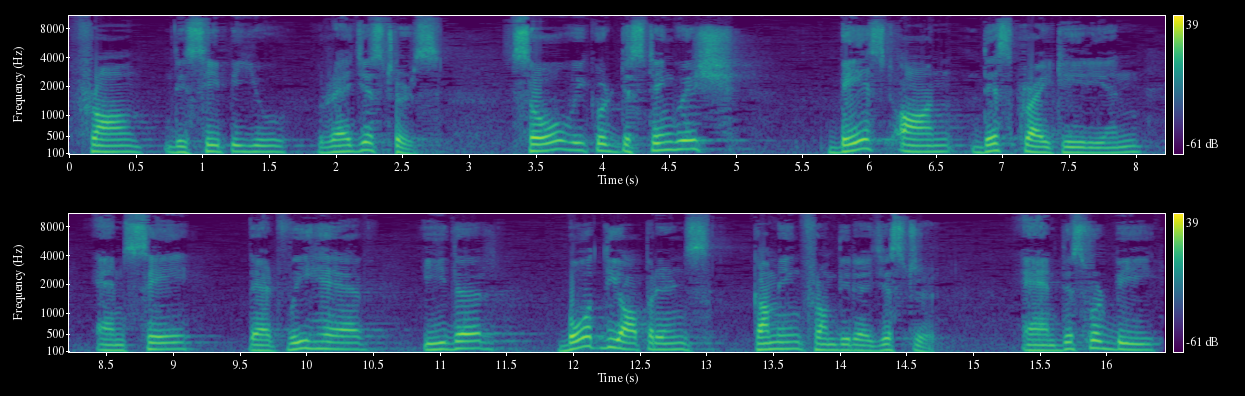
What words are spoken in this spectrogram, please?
from the CPU registers. So we could distinguish based on this criterion and say that we have either both the operands coming from the register, and this would be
